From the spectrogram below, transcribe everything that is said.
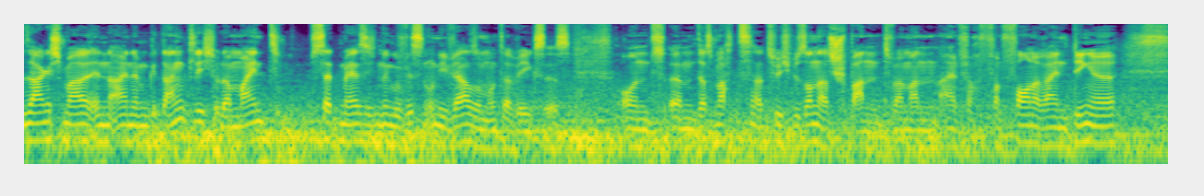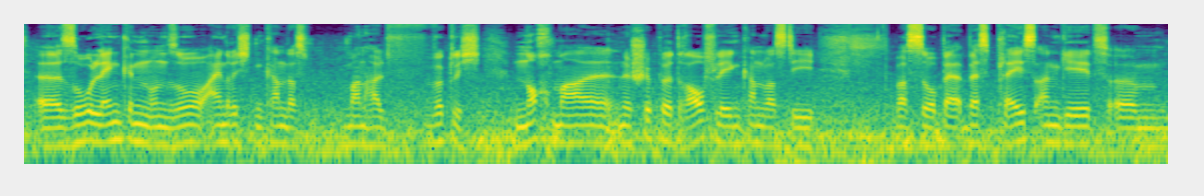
sage ich mal, in einem gedanklich oder Mindset-mäßig in einem gewissen Universum unterwegs ist. Und ähm, das macht es natürlich besonders spannend, weil man einfach von vornherein Dinge äh, so lenken und so einrichten kann, dass man halt wirklich nochmal eine Schippe drauflegen kann, was die was so Best Place angeht, ähm,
